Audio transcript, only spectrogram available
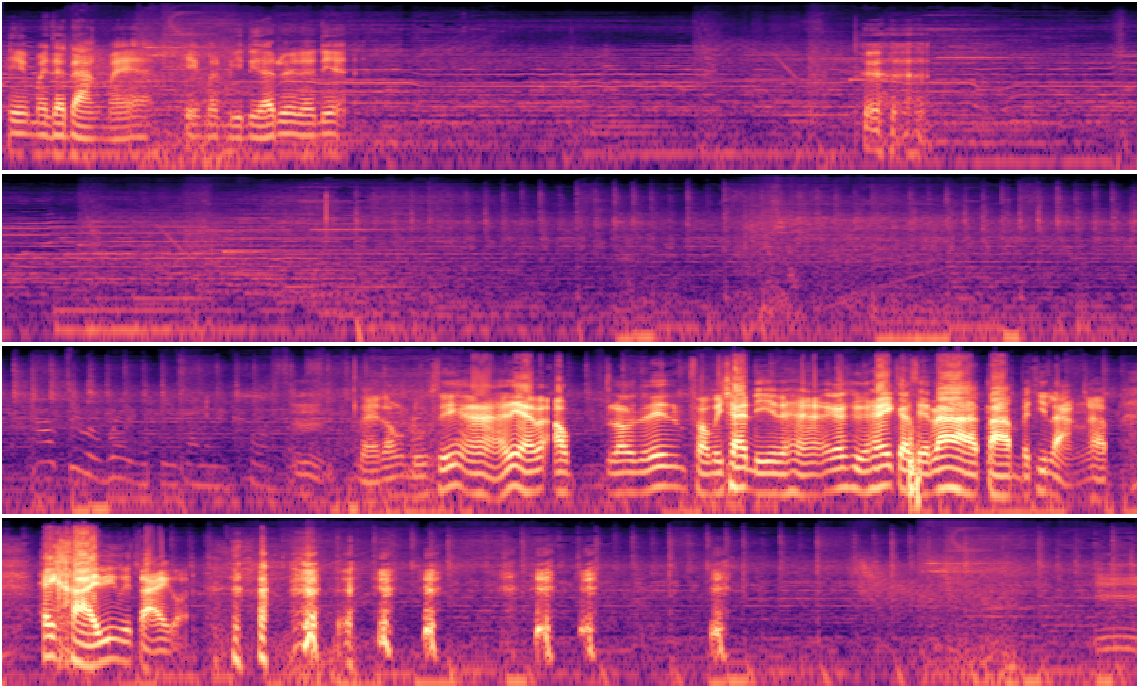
เพลงมันจะดังไหมเพลงมันมีเนื้อด้วยนะเนี่ย ไหนลองดูซิ อ่า เนี่ยเอาเราจะเล่นฟอร์เมชันนี้นะฮะ ก็คือให้กาเซล่าตามไปที่หลังครับ ให้คายวิ่งไปตายก่อน อืม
